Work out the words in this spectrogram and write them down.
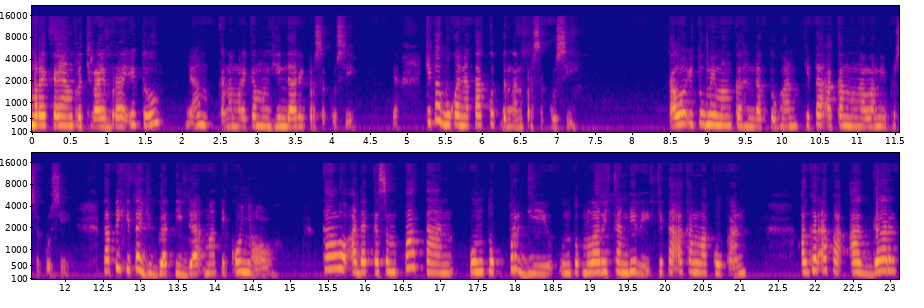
mereka yang tercerai berai itu, ya, karena mereka menghindari persekusi. Ya, kita bukannya takut dengan persekusi. Kalau itu memang kehendak Tuhan, kita akan mengalami persekusi. Tapi kita juga tidak mati konyol. Kalau ada kesempatan untuk pergi, untuk melarikan diri, kita akan lakukan agar apa? Agar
